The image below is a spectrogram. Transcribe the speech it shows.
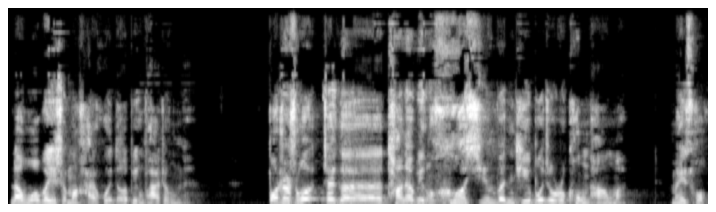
那我为什么还会得并发症呢？不是说这个糖尿病核心问题不就是控糖吗？没错，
